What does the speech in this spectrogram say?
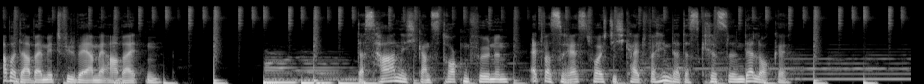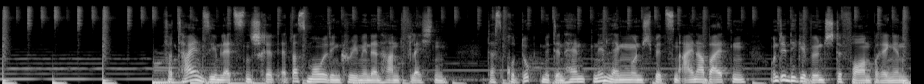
aber dabei mit viel Wärme arbeiten. Das Haar nicht ganz trocken föhnen, etwas Restfeuchtigkeit verhindert das Krisseln der Locke. Verteilen Sie im letzten Schritt etwas Molding Cream in den Handflächen. Das Produkt mit den Händen in Längen und Spitzen einarbeiten und in die gewünschte Form bringen.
